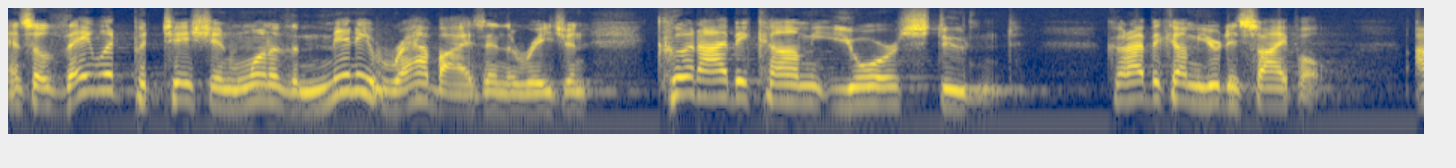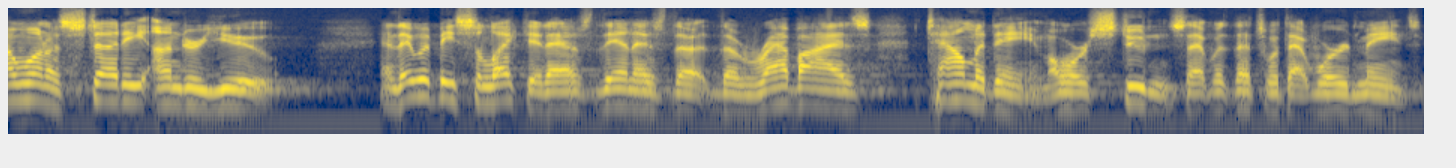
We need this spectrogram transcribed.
And so they would petition one of the many rabbis in the region Could I become your student? Could I become your disciple? I want to study under you. And they would be selected as then as the, the rabbi's talmidim or students. That was, that's what that word means.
